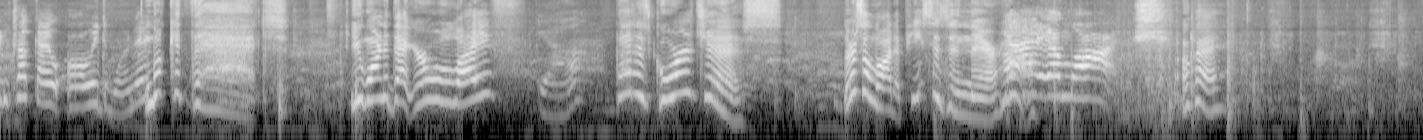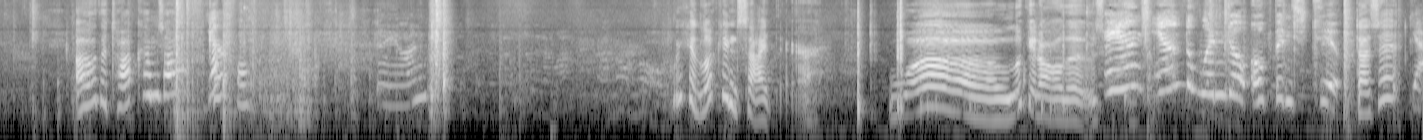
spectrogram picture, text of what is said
Cream truck I always wanted. Look at that. You wanted that your whole life? Yeah. That is gorgeous. There's a lot of pieces in there, Yeah, huh? I am large. Okay. Oh, the top comes off? Yep. Careful. And We could look inside there. Whoa, look at all those. and and the window opens too. Does it? Yeah.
